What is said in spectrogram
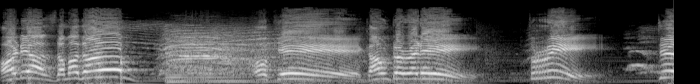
ऑडियंस दमादम! Okay counter ready three two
